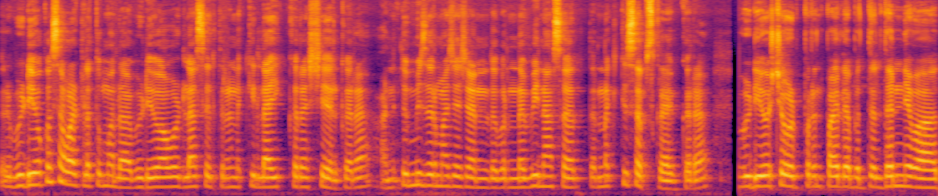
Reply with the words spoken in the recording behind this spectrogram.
तर व्हिडिओ कसा वाटला तुम्हाला? व्हिडिओ आवडला असेल तर नक्की लाईक करा शेअर करा. आणि तुम्ही जर माझ्या चॅनलवर नवीन असाल तर नक्की सबस्क्राईब करा. व्हिडिओ शेवटपर्यंत पाहिल्याबद्दल धन्यवाद.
